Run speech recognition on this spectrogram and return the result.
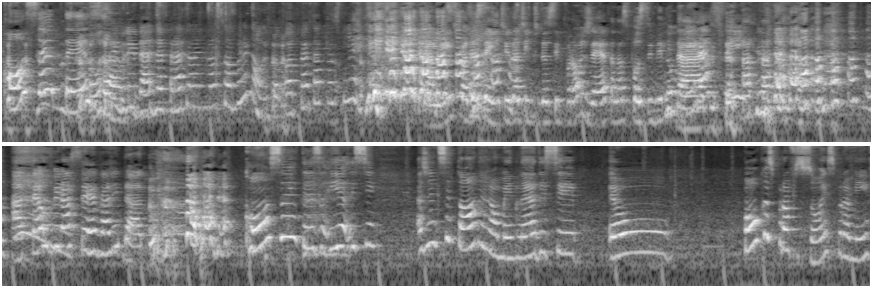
Com certeza. Possibilidades é praticamente meu sobrenome. Só pode apertar para as Além de fazer sentido, a gente já se projeta nas possibilidades. Até o virar ser validado. Com certeza. E assim, a gente se torna realmente, né? De se. Eu. Poucas profissões, para mim,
